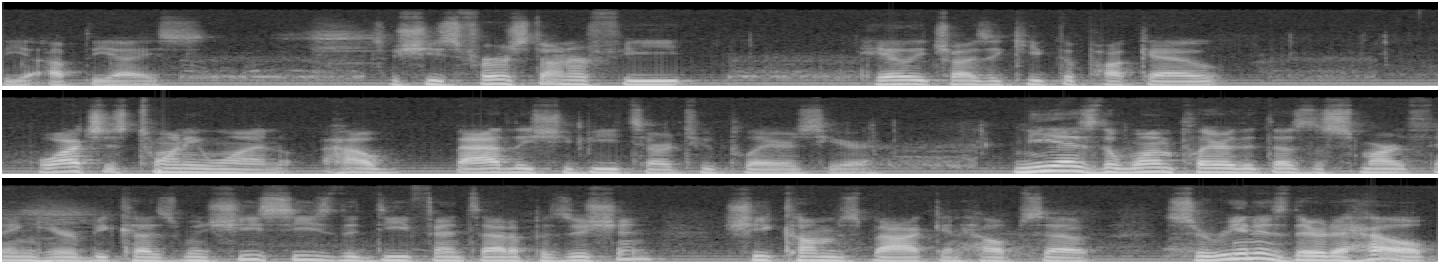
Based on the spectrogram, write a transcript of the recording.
the up the ice. So she's first on her feet. Haley tries to keep the puck out. Watch this 21, how badly she beats our two players here. Nia is the one player that does the smart thing here because when she sees the defense out of position, she comes back and helps out. Serena is there to help,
